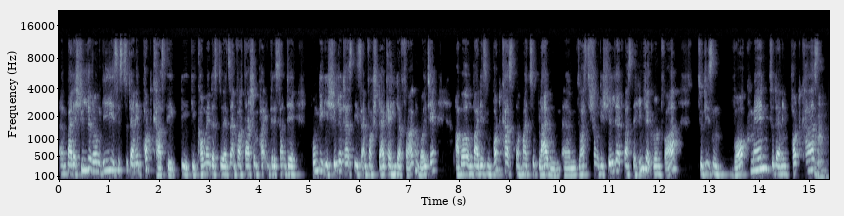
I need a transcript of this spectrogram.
äh, bei der Schilderung, wie ist es zu deinem Podcast gekommen, dass du jetzt einfach da schon ein paar interessante Punkte geschildert hast, die es einfach stärker hinterfragen wollte. Aber um bei diesem Podcast nochmal zu bleiben, ähm, du hast schon geschildert, was der Hintergrund war zu diesem Walkman, zu deinem Podcast. Mhm.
